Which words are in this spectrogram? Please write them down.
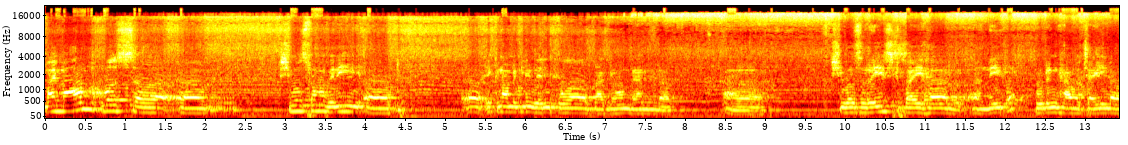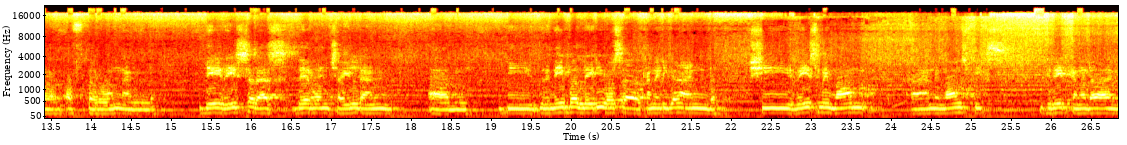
my mom was, uh, uh, she was from a very uh, uh, economically very poor background and uh, she was raised by her neighbor who didn't have a child of her own and they raised her as their own child and um, the, the neighbor lady was a Kannadiga and she raised my mom and my mom speaks great Kannada and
